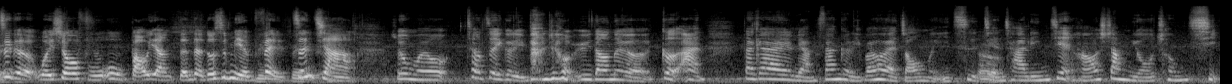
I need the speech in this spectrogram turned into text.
这个维修服务、保养等等都是免费，免费真假？所以我们有像这一个礼拜就有遇到那个个案，大概两三个礼拜会来找我们一次嗯检查零件，还要上油充气。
